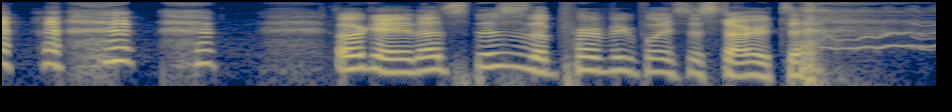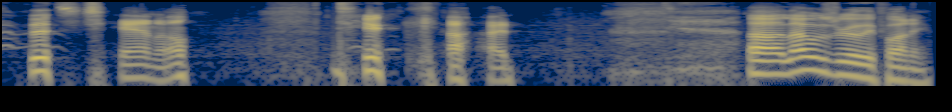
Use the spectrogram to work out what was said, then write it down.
Okay, that's this is the perfect place to start uh, this channel. Dear God, uh, that was really funny.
